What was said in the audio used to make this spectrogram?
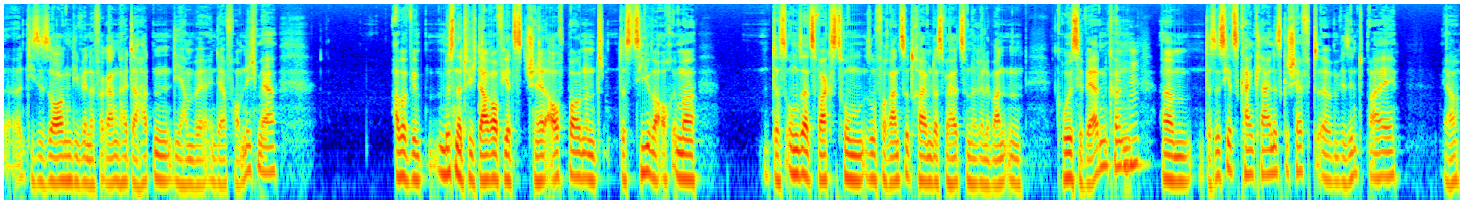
Äh, diese Sorgen, die wir in der Vergangenheit da hatten, die haben wir in der Form nicht mehr. Aber wir müssen natürlich darauf jetzt schnell aufbauen und das Ziel war auch immer, das Umsatzwachstum so voranzutreiben, dass wir halt zu einer relevanten Größe werden können. Mhm. Ähm, das ist jetzt kein kleines Geschäft. Äh, wir sind bei ja,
